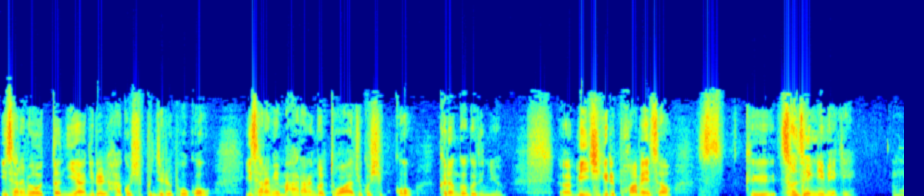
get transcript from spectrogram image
이 사람이 어떤 이야기를 하고 싶은지를 보고 이 사람이 말하는 걸 도와주고 싶고 그런 거거든요. 어, 민식이를 포함해서 스- 그 선생님에게 음,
